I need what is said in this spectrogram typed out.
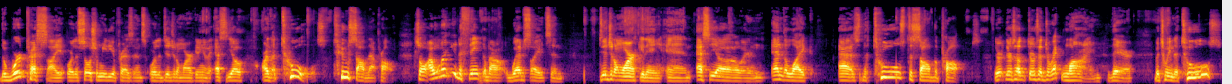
The WordPress site or the social media presence or the digital marketing or the SEO are the tools to solve that problem. So I want you to think about websites and digital marketing and SEO and, and the like as the tools to solve the problems. There, there's, a, there's a direct line there between the tools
